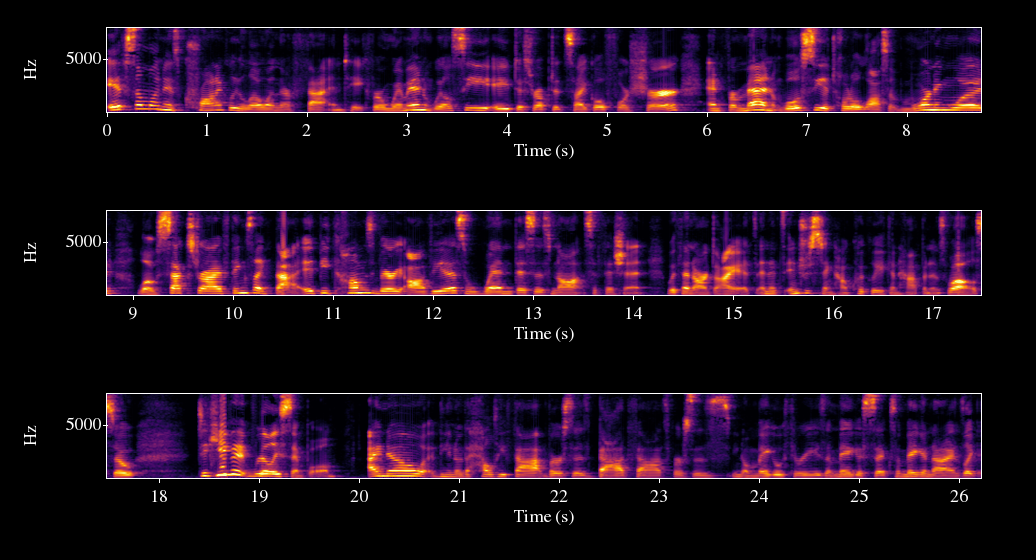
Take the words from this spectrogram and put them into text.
if someone is chronically low on their fat intake, for women, we'll see a disrupted cycle for sure. And for men, we'll see a total loss of morning wood, low sex drive, things like that. It becomes very obvious when this is not sufficient within our diets. And it's interesting how quickly it can happen as well. So, to keep it really simple, I know, you know, the healthy fat versus bad fats versus, you know, omega 3s, omega 6, omega 9s. Like,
